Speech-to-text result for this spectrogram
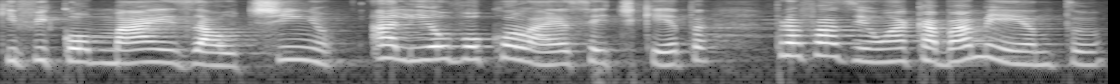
que ficou mais altinho, ali eu vou colar essa etiqueta para fazer um acabamento.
